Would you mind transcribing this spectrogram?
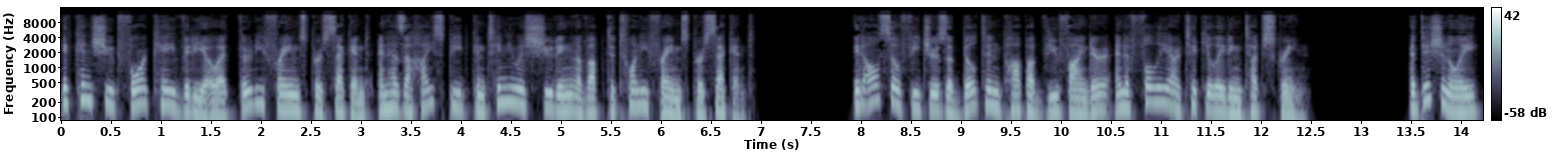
It can shoot 4K video at 30 frames per second and has a high-speed continuous shooting of up to 20 frames per second. It also features a built-in pop-up viewfinder and a fully articulating touchscreen. Additionally,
